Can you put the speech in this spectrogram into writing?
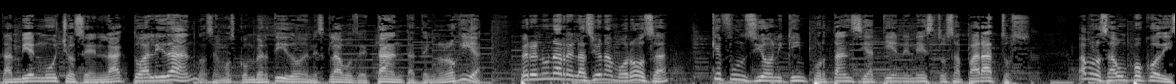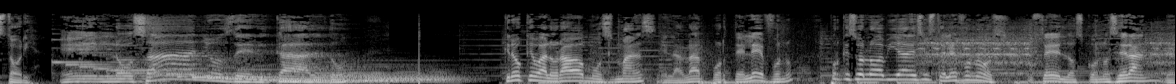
también muchos en la actualidad nos hemos convertido en esclavos de tanta tecnología. Pero en una relación amorosa, ¿qué función y qué importancia tienen estos aparatos? Vámonos a un poco de historia. En los años del caldo, creo que valorábamos más el hablar por teléfono porque solo había esos teléfonos, ustedes los conocerán, de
